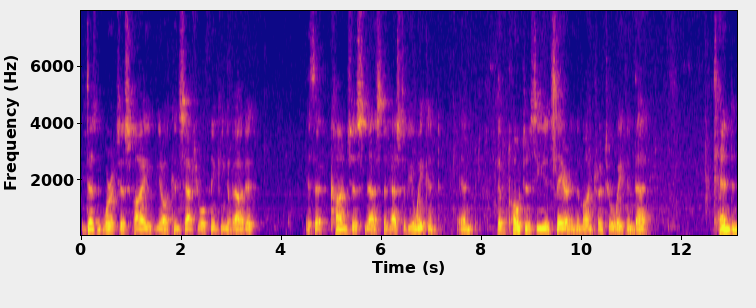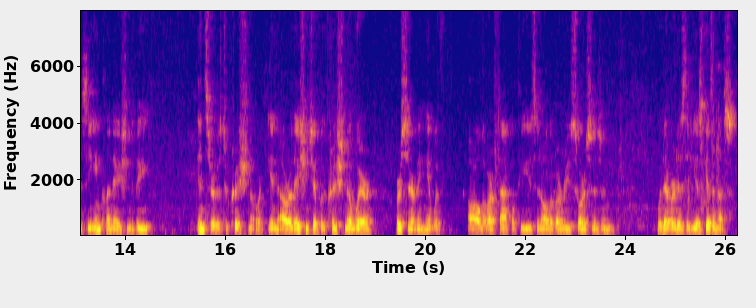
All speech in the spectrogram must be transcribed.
it doesn't work just by, you know, conceptual thinking about it. It's a consciousness that has to be awakened. And the potency is there in the mantra to awaken that tendency, inclination to be in service to Krishna or in our relationship with Krishna where we're serving Him with all of our faculties and all of our resources and whatever it is that He has given us.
